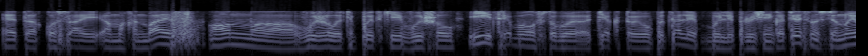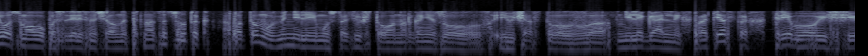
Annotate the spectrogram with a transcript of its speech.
Это Косай Маханбаев. Он э, выжил эти пытки, вышел и требовал, чтобы те, кто его пытали, были привлечены к ответственности. Но его самого посадили сначала на 15 суток, а потом вменили ему статью, что он организовывал и участвовал в нелегальных протестах, требующих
